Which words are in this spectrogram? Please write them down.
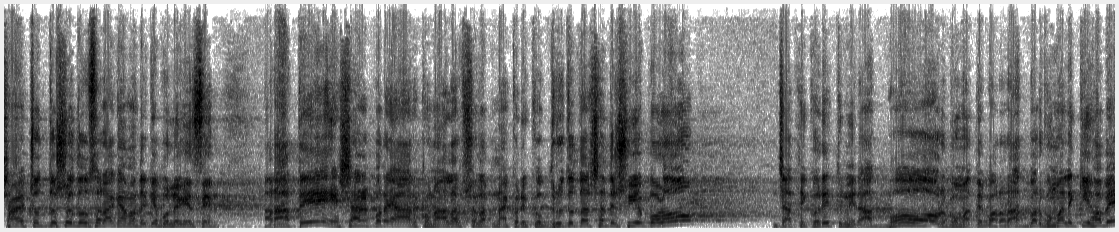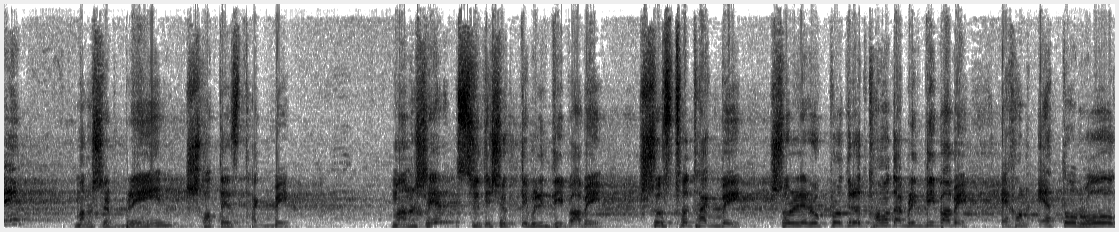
সাড়ে চোদ্দশো বছর আগে আমাদেরকে বলে গেছেন, রাতে এসার পরে আর কোনো আলাপ সালাপ না করে খুব দ্রুততার সাথে শুয়ে পড়ো, যাতে করে তুমি রাতভর ঘুমাতে পারো। রাতভর ঘুমালে কি হবে? মানুষের ব্রেন সতেজ থাকবে, মানুষের স্মৃতিশক্তি বৃদ্ধি পাবে, সুস্থ থাকবে, শরীরে রোগ প্রতিরোধ ক্ষমতা বৃদ্ধি পাবে। এখন এত রোগ,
